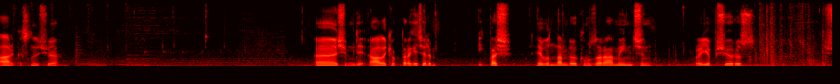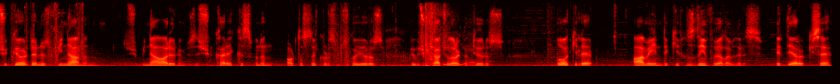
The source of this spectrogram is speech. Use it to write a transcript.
Arkasına düşüyor. Ee, şimdi A'daki oklara geçelim. İlk baş Heaven'dan bir okumuz var Ameyn için. Buraya yapışıyoruz. Şu gördüğünüz binanın, şu bina var önümüzde, şu kare kısmının ortasına cross'umuzu koyuyoruz. Bir buçuk charge olarak atıyoruz. Bu ok ile Ameyn'deki hızlı infoyu alabiliriz. Bir diğer ok ise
